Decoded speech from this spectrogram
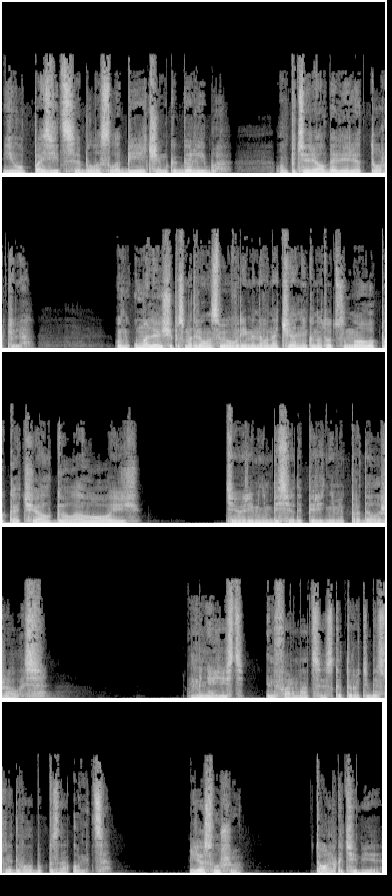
Его позиция была слабее, чем когда-либо. Он потерял доверие Торкеля. Он умоляюще посмотрел на своего временного начальника, но тот снова покачал головой. Тем временем беседа перед ними продолжалась. «У меня есть информация, с которой тебе следовало бы познакомиться». «Я слушаю». «Только тебе,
